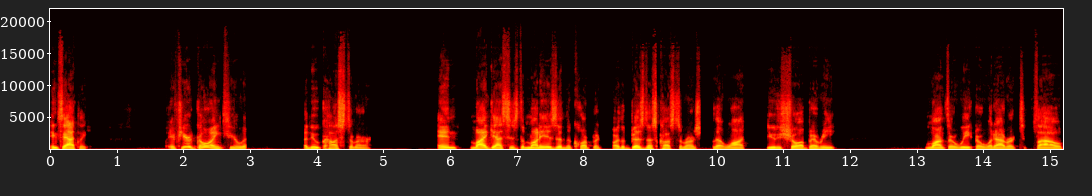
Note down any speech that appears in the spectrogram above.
Exactly. If you're going to a new customer, and my guess is the money is in the corporate or the business customers that want you to show up every month or week or whatever to plow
